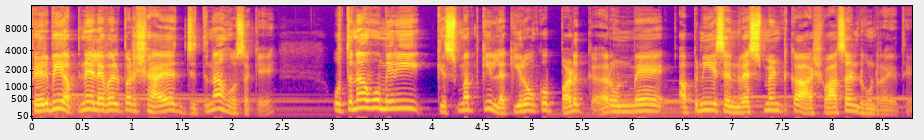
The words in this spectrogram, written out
फिर भी अपने लेवल पर शायद जितना हो सके उतना वो मेरी किस्मत की लकीरों को पढ़कर उनमें अपनी इस इन्वेस्टमेंट का आश्वासन ढूंढ रहे थे।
